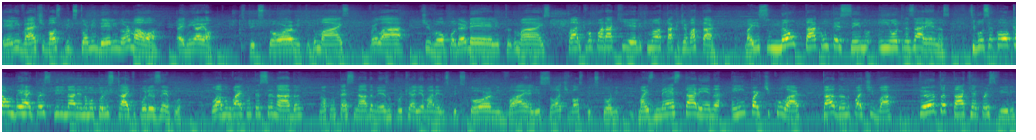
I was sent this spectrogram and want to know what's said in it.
Ele vai ativar o Speedstorm dele normal, ó. Vai vir aí, ó. Speedstorm e tudo mais. Foi lá, ativou o poder dele tudo mais. Claro que vou parar aqui ele com o meu ataque de avatar. Mas isso não tá acontecendo em outras arenas. Se você colocar um B Hyper Speed na arena Motor Strike, por exemplo, lá não vai acontecer nada, não acontece nada mesmo, porque ali é uma arena Speedstorm, vai ali só ativar o Speedstorm. Mas nesta arena em particular, tá dando pra ativar tanto ataque Hyper Speed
